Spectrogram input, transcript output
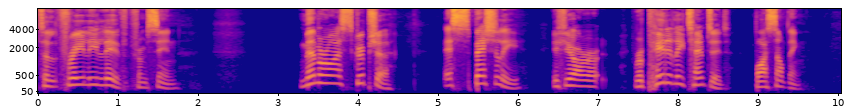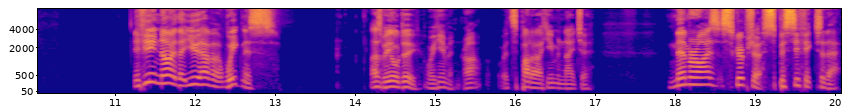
to freely live from sin. Memorize scripture, especially if you are repeatedly tempted by something. If you know that you have a weakness, as we all do, we're human, right? It's part of our human nature. Memorize scripture specific to that.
